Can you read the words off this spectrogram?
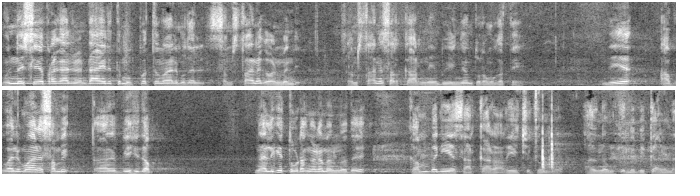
മുൻ നിശ്ചയപ്രകാരം രണ്ടായിരത്തി മുപ്പത്തിനാല് മുതൽ സംസ്ഥാന ഗവൺമെന്റ് സംസ്ഥാന സർക്കാരിന് വിഴിഞ്ഞം തുറമുഖത്തെ നിയ വരുമാന സംവി വിഹിതം നൽകി തുടങ്ങണമെന്നത് കമ്പനിയെ സർക്കാർ അറിയിച്ചിട്ടുണ്ട്. അത് നമുക്ക് ലഭിക്കാനുള്ള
